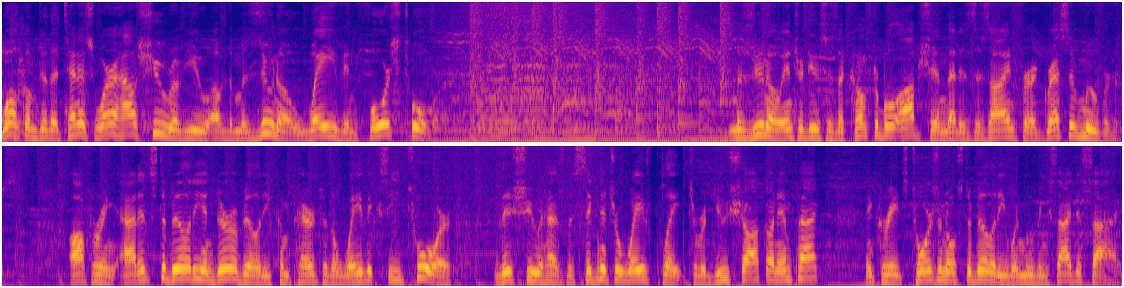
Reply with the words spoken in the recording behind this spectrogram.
Welcome to the Tennis Warehouse shoe review of the Mizuno Wave Enforce Tour. Mizuno introduces a comfortable option that is designed for aggressive movers. Offering added stability and durability compared to the Wave Exceed Tour, this shoe has the signature wave plate to reduce shock on impact and creates torsional stability when moving side to side.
